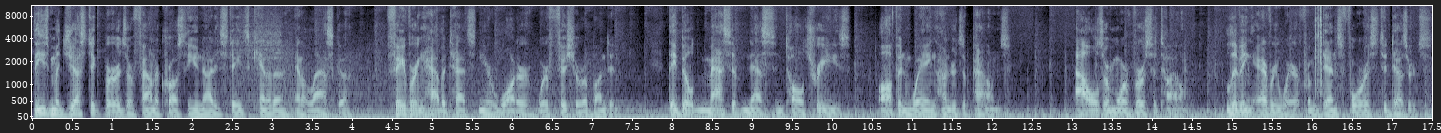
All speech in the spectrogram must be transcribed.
These majestic birds are found across the United States, Canada, and Alaska, favoring habitats near water where fish are abundant. They build massive nests in tall trees, often weighing hundreds of pounds. Owls are more versatile, living everywhere from dense forests to deserts.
